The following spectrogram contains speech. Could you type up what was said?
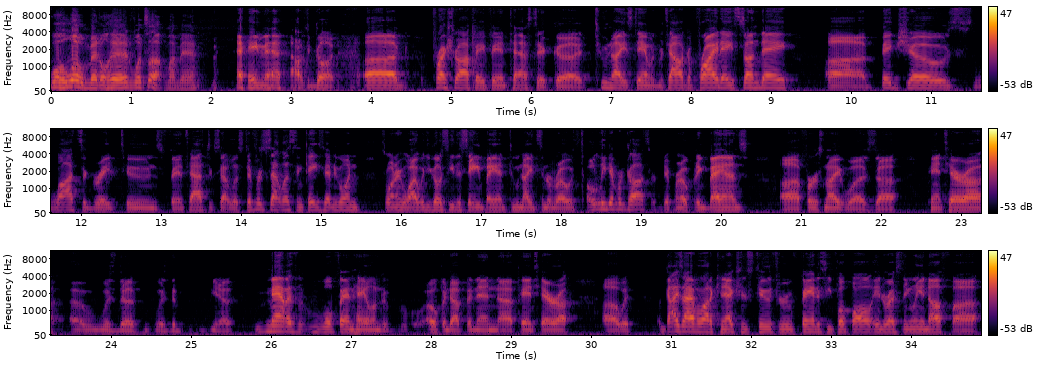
Well, hello, metalhead. What's up, my man? Hey, man. How's it going? Uh, fresh off a fantastic uh, two night stand with Metallica Friday, Sunday. Uh, big shows, lots of great tunes, fantastic set list, different set list in case anyone is wondering why would you go see the same band two nights in a row. It's totally different concert, different opening bands. Uh, first night was uh, Pantera uh, was the was the you know Mammoth Wolf Van Halen opened up, and then uh, Pantera uh, with guys I have a lot of connections to through fantasy football. Interestingly enough, uh,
